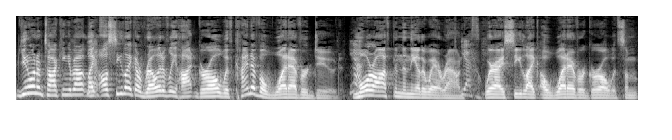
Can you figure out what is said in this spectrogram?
you know what I'm talking about? Like, Yes. I'll see like a relatively hot girl with kind of a whatever dude Yeah. more often than the other way around. Yes. Where I see like a whatever girl with some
